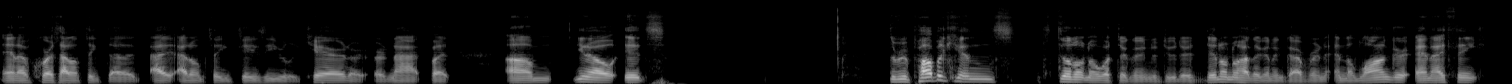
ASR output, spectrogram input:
And of course, I don't think that I, I don't think Jay Z really cared or, or not. But um, you know, it's the Republicans still don't know what they're going to do. They they don't know how they're going to govern. And the longer, and I think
